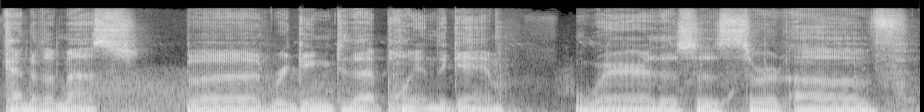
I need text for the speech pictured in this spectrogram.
Kind of a mess, but we're getting to that point in the game where this is sort of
